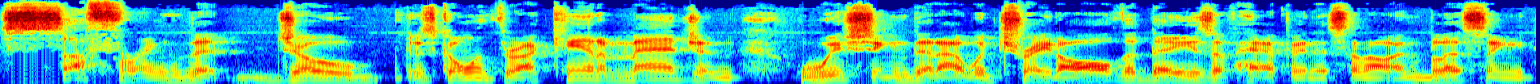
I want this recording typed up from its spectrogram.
suffering that Job is going through. I can't imagine wishing that I would trade all the days of happiness and, and blessing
